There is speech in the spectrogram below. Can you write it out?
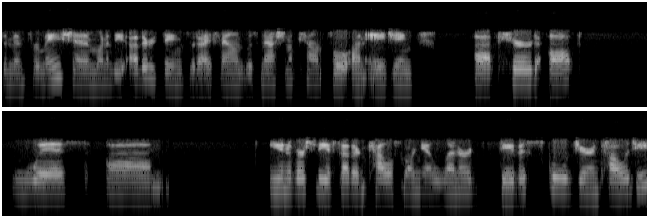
some information. One of the other things that I found was National Council on Aging uh, paired up with um, University of Southern California Leonard Davis School of Gerontology.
